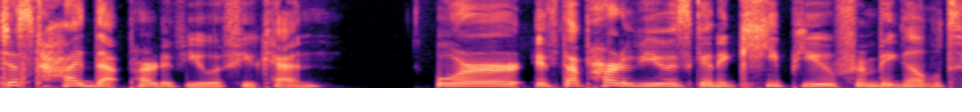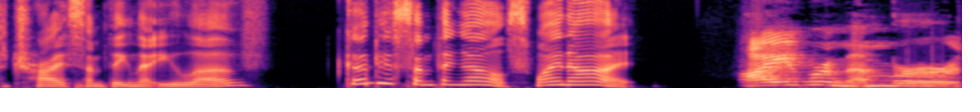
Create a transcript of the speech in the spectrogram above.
just hide that part of you if you can. Or if that part of you is going to keep you from being able to try something that you love, go do something else. Why not? I remember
